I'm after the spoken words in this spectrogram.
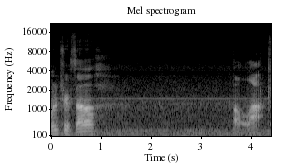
Moment of truth, though. Block.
